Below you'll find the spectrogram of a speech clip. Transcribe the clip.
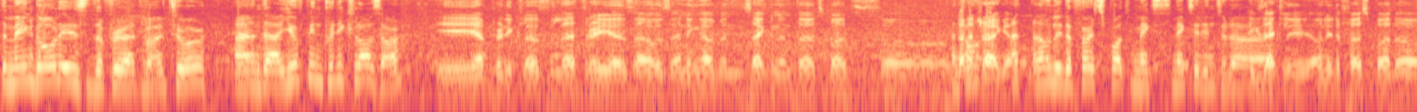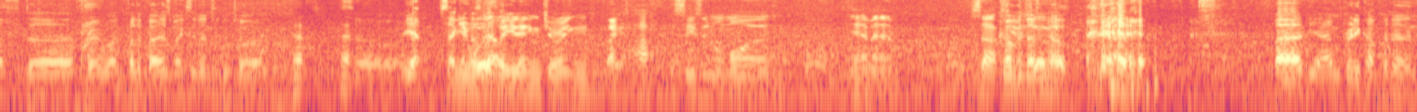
the main goal is the Freeride World Tour, and uh, you've been pretty close, huh? Yeah, pretty close. The last three years, I was ending up in second and third spots. So And gonna try again. And, one and only the first spot makes makes it into the Exactly. Only the first spot of the Free World qualifiers makes it into the tour. Yeah, yeah. So yeah, And you were well. leading during like half of the season or more. And yeah, man. Sucks. COVID doesn't deserve help. it. but yeah, I'm pretty confident.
